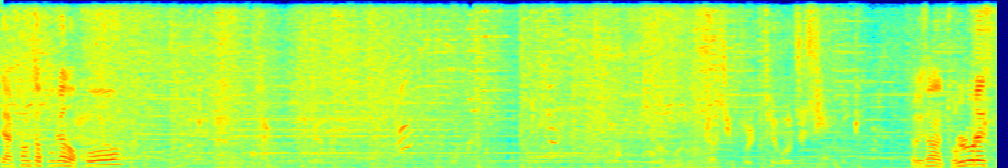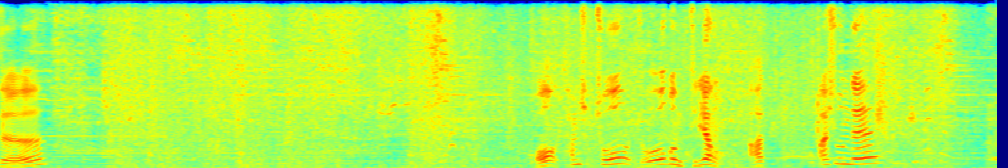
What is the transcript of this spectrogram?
그냥 평타 구겨넣고 여기서는 돌로레스 어? 30초? 조금 deal량 아, 아쉬운데? 부탁해요.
